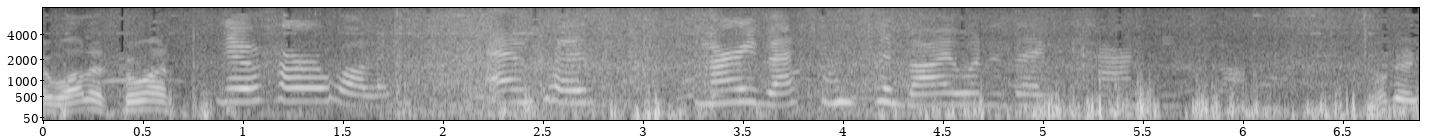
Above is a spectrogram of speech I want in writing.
My wallet, for what? No, her wallet. Um, and because Mary Beth wants to buy one of them candy blocks. Okay.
